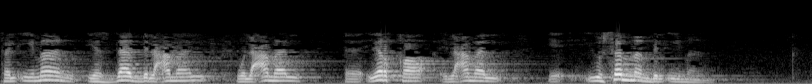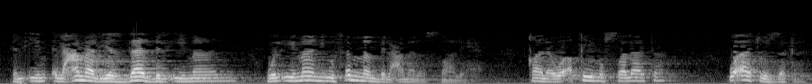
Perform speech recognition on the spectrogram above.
فالإيمان يزداد بالعمل والعمل يرقى العمل يسمن بالإيمان. العمل يزداد بالإيمان والإيمان يثمن بالعمل الصالح. قال وأقيموا الصلاة وآتوا الزكاة.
